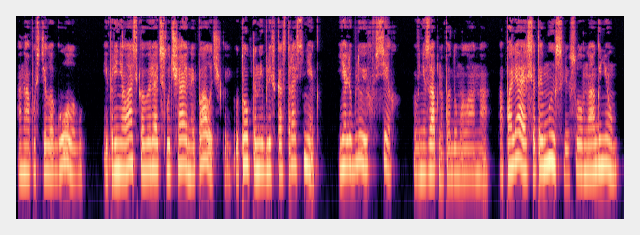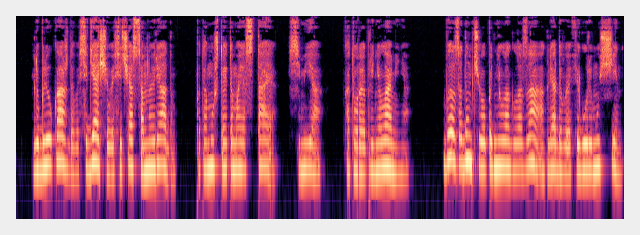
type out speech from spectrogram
Она опустила голову и принялась ковырять случайной палочкой утоптанный близ костра снег. «Я люблю их всех», — внезапно подумала она, опаляясь этой мыслью, словно огнем. Люблю каждого, сидящего сейчас со мной рядом, потому что это моя стая, семья, которая приняла меня. Белл задумчиво подняла глаза, оглядывая фигуры мужчин,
